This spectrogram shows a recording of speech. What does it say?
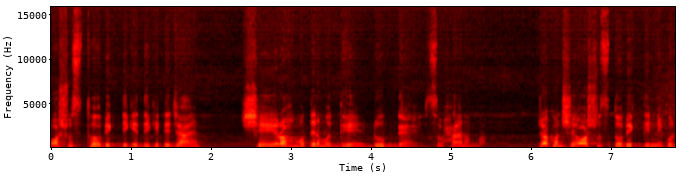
অসুস্থ ব্যক্তিকে দেখিতে যায়, সে রহমতের মধ্যে ডুব দেয়। সুহান আল্লাহ যখন সে অসুস্থ ব্যক্তির নিকট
